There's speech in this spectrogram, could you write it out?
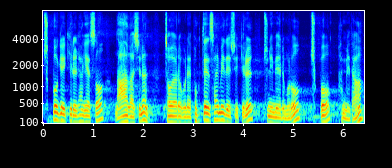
축복의 길을 향해서 나아가시는 저와 여러분의 복된 삶이 될 수 있기를 주님의 이름으로 축복합니다.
